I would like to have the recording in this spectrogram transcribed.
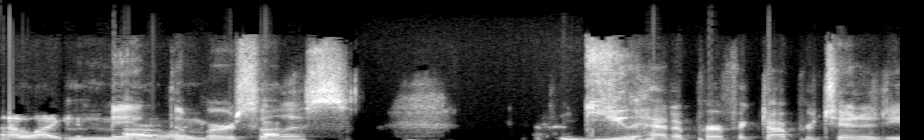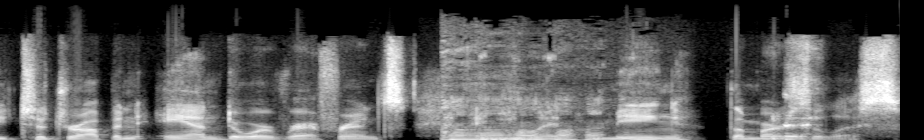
I like it. I Mid like the it. Merciless. You had a perfect opportunity to drop an Andor reference, and you went Ming the Merciless.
